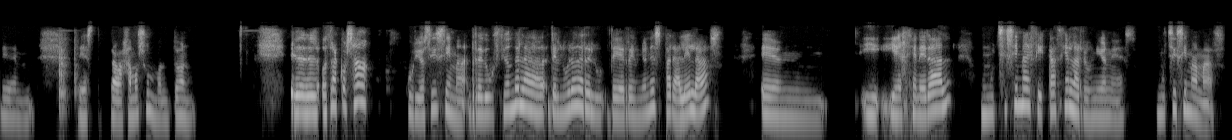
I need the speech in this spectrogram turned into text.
em, trabajamos un montón. otra cosa curiosísima, reducción del número de, reuniones paralelas Em, y, en general muchísima eficacia en las reuniones, muchísima más.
